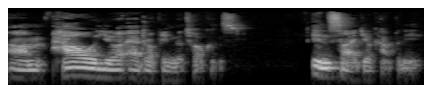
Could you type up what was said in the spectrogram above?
um, how you're airdropping the tokens inside your company.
